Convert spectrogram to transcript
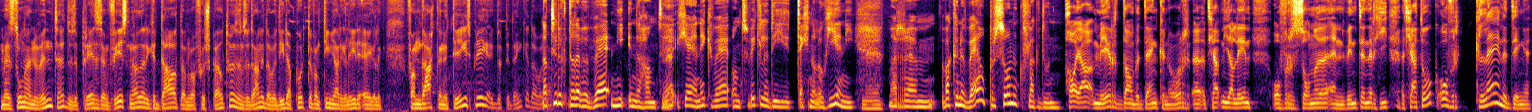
met zon en wind. Hè. Dus de prijzen zijn veel sneller gedaald dan wat voorspeld was. En zodanig dat we die rapporten van tien jaar geleden eigenlijk vandaag kunnen tegenspreken. Ik durf te denken dat we Natuurlijk, dat... hebben wij niet in de hand. Hè. Jij en ik, wij ontwikkelen die technologieën niet. Maar ehm, wat kunnen wij op persoonlijk vlak doen? Oh ja, meer dan we denken hoor. Uh, het gaat niet alleen over zonne- en windenergie. Het gaat ook over kleine dingen.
